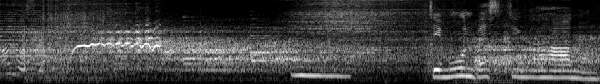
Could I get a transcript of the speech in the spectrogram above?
harmlos werden. Dämon bestiger Hanon.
